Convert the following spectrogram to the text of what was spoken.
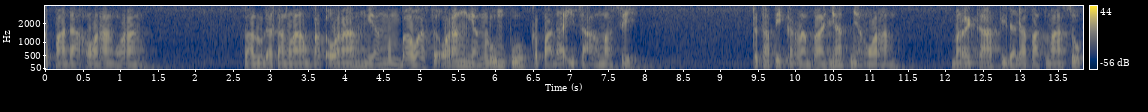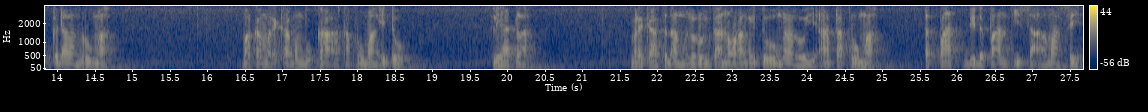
kepada orang-orang. Lalu datanglah empat orang yang membawa seorang yang lumpuh kepada Isa Al-Masih. Tetapi karena banyaknya orang, mereka tidak dapat masuk ke dalam rumah. Maka mereka membuka atap rumah itu. Lihatlah, mereka sedang menurunkan orang itu melalui atap rumah, tepat di depan Isa Al-Masih.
